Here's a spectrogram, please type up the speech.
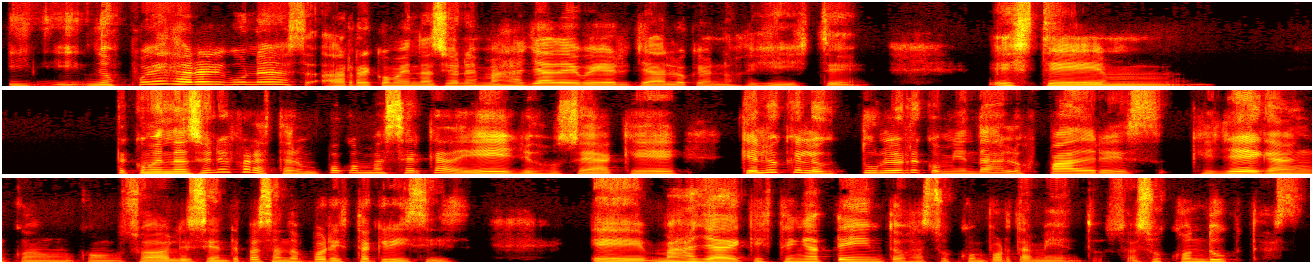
y, nos puedes dar algunas ah, recomendaciones más allá de ver ya lo que nos dijiste? Este, mm, recomendaciones para estar un poco más cerca de ellos, o sea, ¿qué, qué es lo que tú le recomiendas a los padres que llegan con, con su adolescente pasando por esta crisis, eh, más allá de que estén atentos a sus comportamientos, a sus conductas?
